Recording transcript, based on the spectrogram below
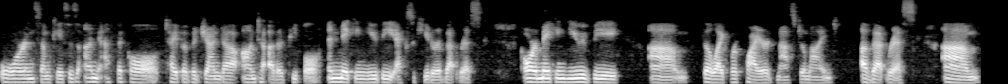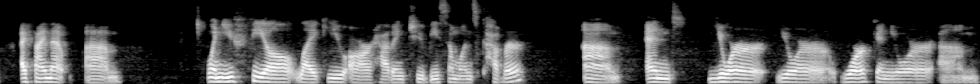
or in some cases unethical type of agenda onto other people and making you the executor of that risk or making you the um, the like required mastermind of that risk. Um, I find that um, when you feel like you are having to be someone's cover, um, and your your work and your um,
